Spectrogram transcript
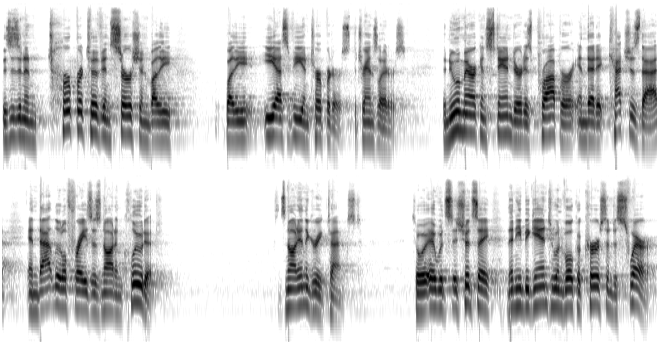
This is an interpretive insertion by the, by the ESV interpreters, the translators. The New American Standard is proper in that it catches that, and that little phrase is not included. It's not in the Greek text. So it, would, it should say, then he began to invoke a curse and to swear.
